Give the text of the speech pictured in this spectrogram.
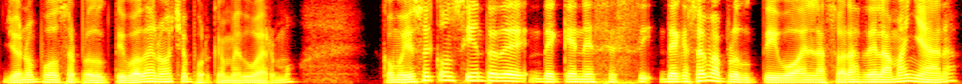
yo no puedo ser productivo de noche porque me duermo. Como yo soy consciente de, que de que soy más productivo en las horas de la mañana,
